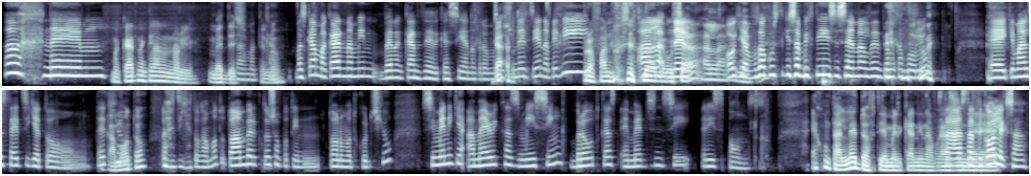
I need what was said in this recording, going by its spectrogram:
αχ, ναι, μ, Μακάρι να κλάνουν όλοι. Μέντες. πραγματικά. Βασικά, μακάρι να μην μπαίναν καν τη διαδικασία να τραυματίσουν έτσι ένα παιδί. Προφανώς αυτό Αλλά- εννοούσα. ναι, αλλά, Όχι, ναι. αυτό ακούστηκε σαν μπιχτή σε σένα, αλλά δεν ήταν καθόλου. ε, και μάλιστα έτσι για το τέτοιο. Γαμώτο. Έτσι, για το γαμότο. Το Amber, εκτός από την, το όνομα του κοριτσιού, σημαίνει και America's Missing Broadcast Emergency Response. Έχουν ταλέντο αυτοί οι Αμερικανοί να βγάζουν. Στα, στα αρτικόλεξα.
